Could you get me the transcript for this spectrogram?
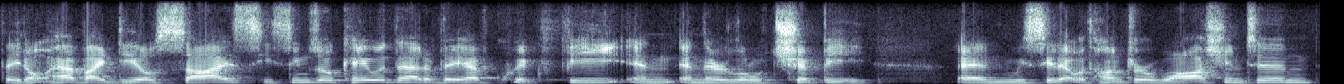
they don't have ideal size. He seems okay with that if they have quick feet and, and they're a little chippy. And we see that with Hunter Washington,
